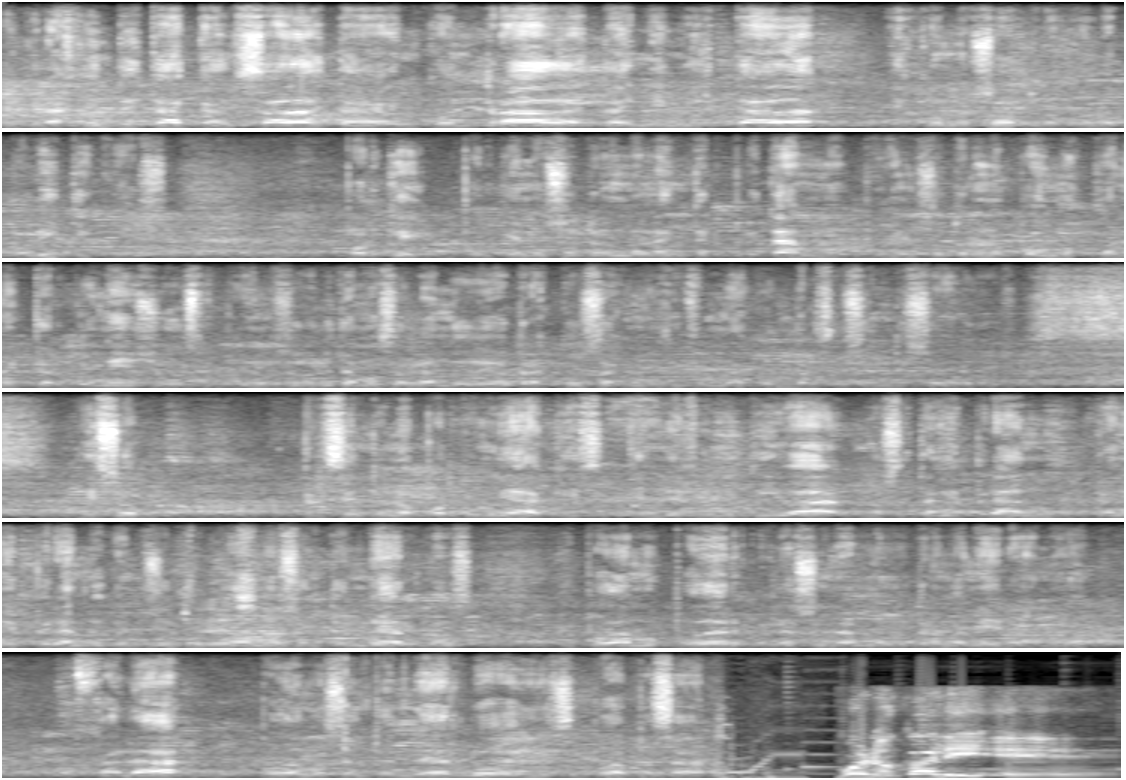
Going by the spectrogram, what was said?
Porque la gente está cansada, está encontrada, está enemistada, es con nosotros, con los políticos. ¿Por qué? Porque nosotros no la interpretamos, porque nosotros no podemos conectar con ellos, porque nosotros estamos hablando de otras cosas como si fuera una conversación de sordos. Eso presenta una oportunidad que, en definitiva nos están esperando, están esperando que nosotros podamos entenderlos y podamos poder relacionarnos de otra manera, ¿no? Ojalá podamos entenderlo y eso pueda pasar. Bueno, Cali, eh,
